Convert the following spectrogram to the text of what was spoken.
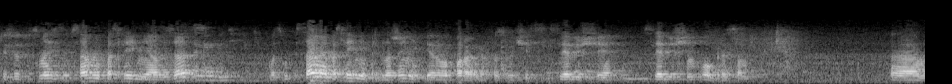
То есть вот смотрите, самый последний абзац, вот самое последнее предложение первого параграфа звучит следующее, следующим образом. Э,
